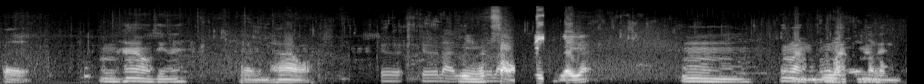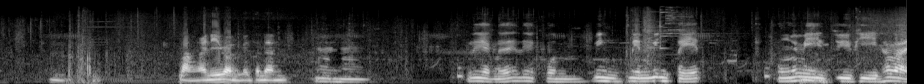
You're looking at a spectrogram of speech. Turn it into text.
ใช่มันห้าวสินะใช่มันห้าวอะเจอเจอหลายวิ่งสักเจสหอลายงปีอะไรเงี้ยอืมข้างหลังข้างหลังมันั่นนแหละอืมหลังอันนี้ก่อนเป็นทนั้นอืมเรียกเลยเรียกคนวิ่งเน้นวิ่งเฟสคงไม่มี GP เท่าไหร่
